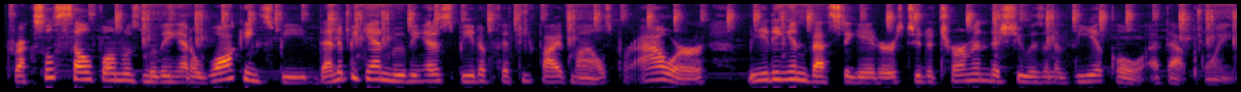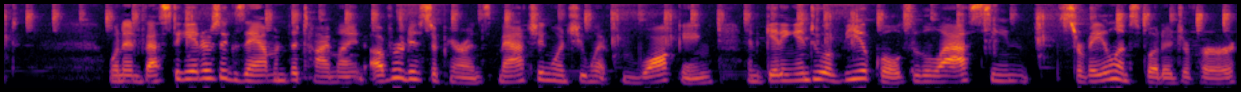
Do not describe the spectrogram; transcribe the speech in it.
Drexel's cell phone was moving at a walking speed, then it began moving at a speed of 55 miles per hour, leading investigators to determine that she was in a vehicle at that point. When investigators examined the timeline of her disappearance, matching when she went from walking and getting into a vehicle to the last seen surveillance footage of her,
